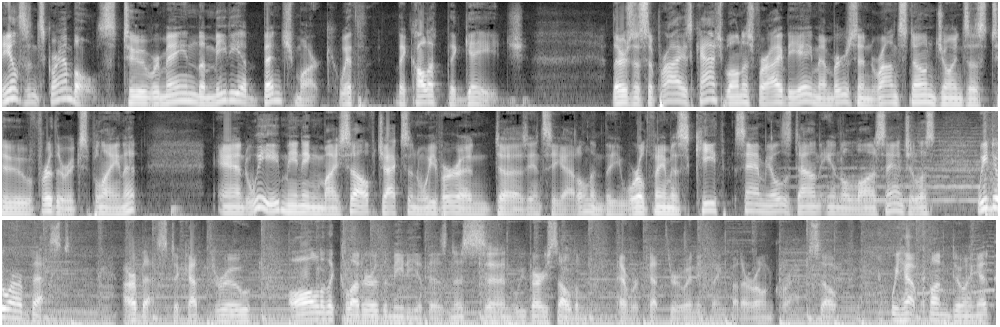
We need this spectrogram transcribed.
Nielsen scrambles to remain the media benchmark with, they call it the gauge. There's a surprise cash bonus for IBA members, and Ron Stone joins us to further explain it. And we, meaning myself, Jackson Weaver, and uh, in Seattle, and the world famous Keith Samuels down in Los Angeles, we do our best, our best to cut through all of the clutter of the media business. And we very seldom ever cut through anything but our own crap. So we have fun doing it.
